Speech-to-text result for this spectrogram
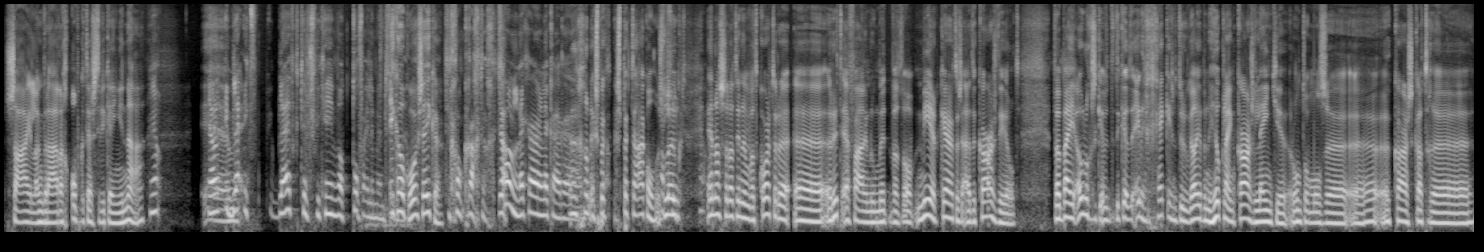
saai, langdradig, op Catastrophe Canyon na. Ja. Ja, ik, ehm, blijf, ik, ik blijf Tips Weekend wel tof element vinden. Ik ook hoor, zeker. Het is gewoon krachtig. Het is ja. gewoon lekker. lekker eh, gewoon spektakel. Dat is leuk. En als we dat in een wat kortere uh, ritervaring doen met wat, wat meer characters uit de Cars-wereld. Waarbij je ook nog eens een keer... Het enige gek is natuurlijk wel, je hebt een heel klein Cars-leentje rondom onze uh, Cars 4...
